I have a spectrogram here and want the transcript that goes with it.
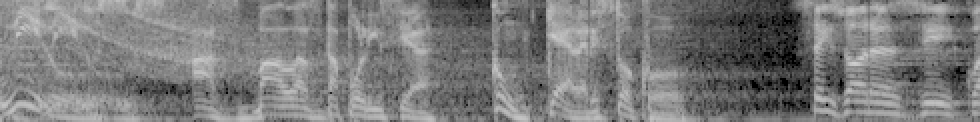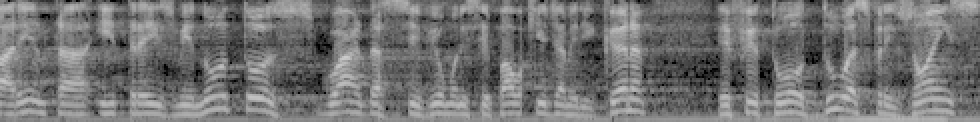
News. As balas da polícia com Keller Estocou. 6 horas e 43 minutos. Guarda Civil Municipal aqui de Americana efetuou duas prisões,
